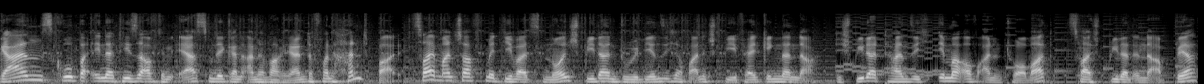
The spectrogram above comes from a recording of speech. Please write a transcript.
Ganz grob erinnert diese auf den ersten Blick an eine Variante von Handball. Zwei Mannschaften mit jeweils neun Spielern duellieren sich auf einem Spielfeld gegeneinander. Die Spieler teilen sich immer auf einen Torwart, zwei Spielern in der Abwehr,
